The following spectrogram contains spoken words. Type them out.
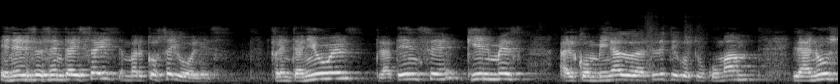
En el 66 marcó seis goles frente a Newells, Platense, Quilmes, al combinado de Atlético Tucumán, Lanús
